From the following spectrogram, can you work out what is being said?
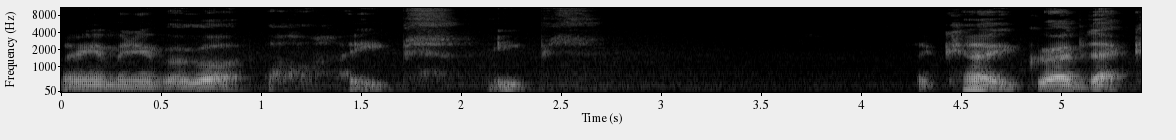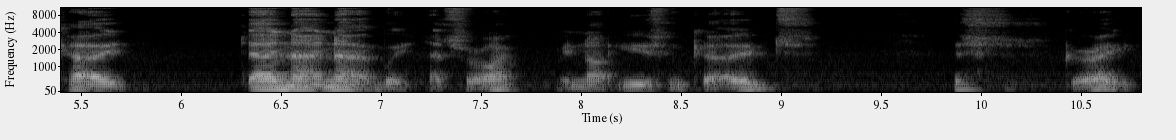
How many have I got? Oh, heaps, heaps. Okay, grab that code. Uh, no, no, we, that's right. We're not using codes. This is great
